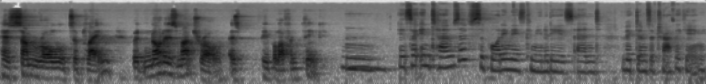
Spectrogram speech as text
has some role to play, but not as much role as people often think. Yeah, So, in terms of supporting these communities and victims of trafficking,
